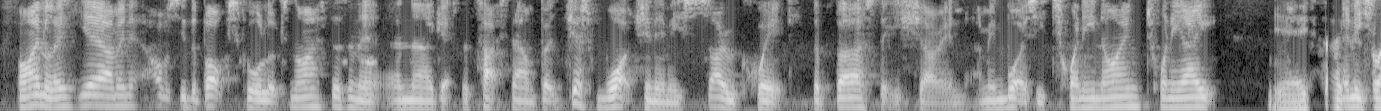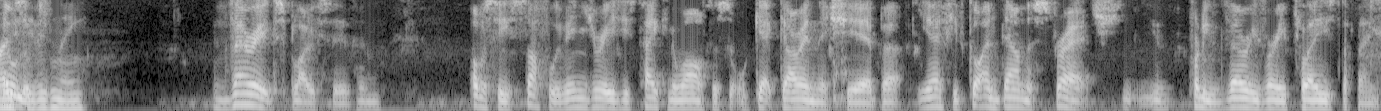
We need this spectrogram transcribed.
Finally, yeah. I mean, obviously the box score looks nice, doesn't it? And uh, gets the touchdown. But just watching him, he's so quick. The burst that he's showing. I mean, what is he? 29, 28? Yeah, he's so and explosive, he isn't he? Very explosive, and obviously he's suffered with injuries. He's taken a while to sort of get going this year. But yeah, if you've got him down the stretch, you're probably very, very pleased. I think.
